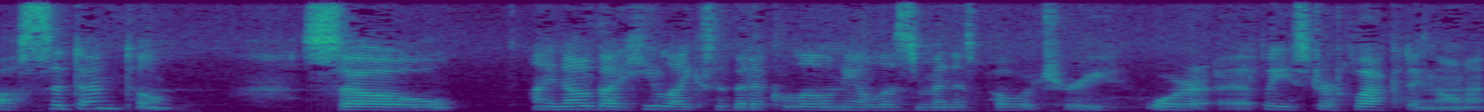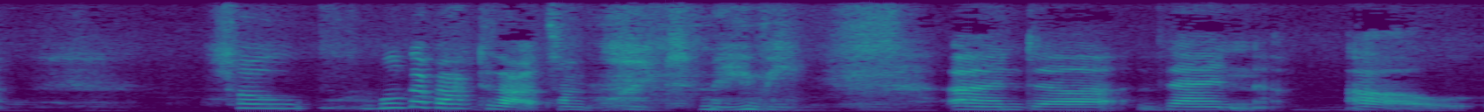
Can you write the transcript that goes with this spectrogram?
Occidental. So I know that he likes a bit of colonialism in his poetry, or at least reflecting on it. So we'll get back to that at some point, maybe. And uh, then I'll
